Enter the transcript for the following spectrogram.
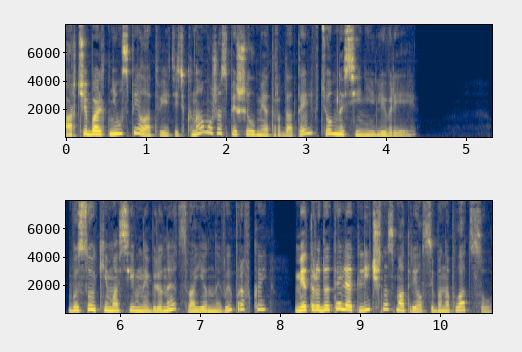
Арчибальд не успел ответить, к нам уже спешил метрдотель в темно-синей ливрее. Высокий массивный брюнет с военной выправкой, метрдотель отлично смотрелся бы на плацу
